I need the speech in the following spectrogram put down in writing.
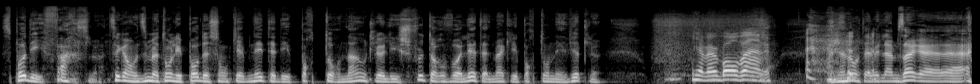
c'est pas des farces, là. Tu sais, quand on dit, mettons, les portes de son cabinet étaient des portes tournantes, là, les cheveux te revolaient tellement que les portes tournaient vite, là. Il y avait un bon vent, là. Ah non, non, t'avais de la misère à, à-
